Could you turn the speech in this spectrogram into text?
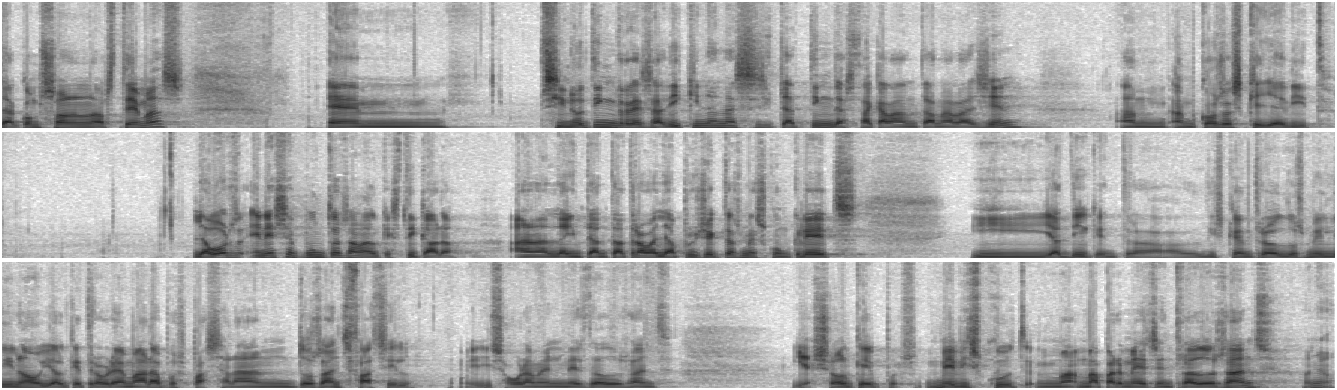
de com sonen els temes. Si no tinc res a dir, quina necessitat tinc d'estar calentant a la gent amb, amb coses que ja he dit? Llavors, en aquest punt és en el que estic ara, en el d'intentar treballar projectes més concrets, i ja et dic, entre el disc entre el 2019 i el que traurem ara doncs passaran dos anys fàcil, i segurament més de dos anys. I això el que doncs, m'he viscut, m'ha permès entre dos anys conyo,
